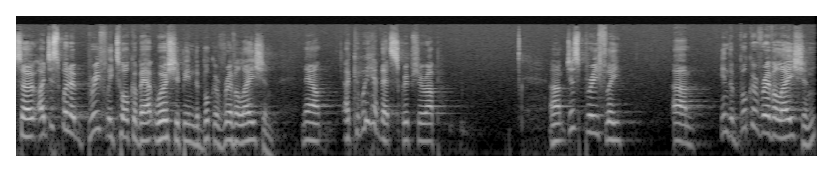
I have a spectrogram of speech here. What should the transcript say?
So I just want to briefly talk about worship in the book of Revelation. Now, uh, can we have that scripture up? Um, just briefly, um, in the book of Revelation,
